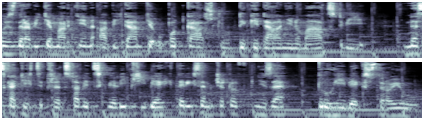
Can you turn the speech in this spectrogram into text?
Ahoj, zdraví tě Martin a vítám tě u podcastu Digitální nomádství. Dneska ti chci představit skvělý příběh, který jsem četl v knize Druhý věk strojů.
